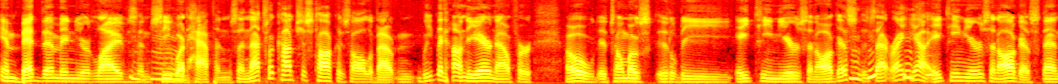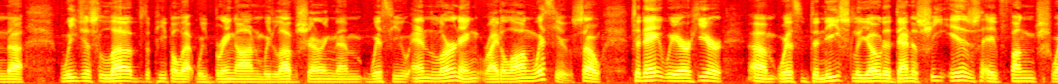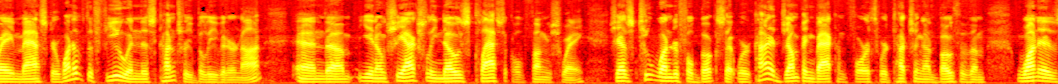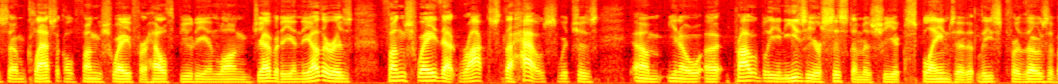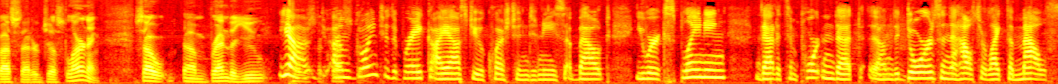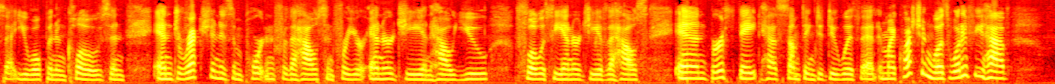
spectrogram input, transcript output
embed them in your lives mm-hmm. and see mm-hmm. what happens. And that's what Conscious Talk is all about. And we've been on the air now for, oh, it's almost, it'll be 18 years in August. Mm-hmm. Is that right? Mm-hmm. Yeah, 18 years in August. And uh, we just love the people that we bring on. We love sharing them with you and learning right along with you. So today we are here. Um, with Denise Liotta Dennis. She is a feng shui master, one of the few in this country, believe it or not. And, um, you know, she actually knows classical feng shui. She has two wonderful books that we're kind of jumping back and forth. We're touching on both of them. One is um, Classical Feng Shui for Health, Beauty, and Longevity, and the other is Feng Shui That Rocks the House, which is um, you know, uh, probably an easier system as she explains it, at least for those of us that are just learning. So, um, Brenda, you. Yeah, um, going to the break, I asked you a question, Denise, about you were explaining that it's important that um, the doors in the house are like the mouth that you open and close and and direction is important for the house and for your energy and how you flow with the energy of the house and birth date has something to do with it and my question was what if you have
